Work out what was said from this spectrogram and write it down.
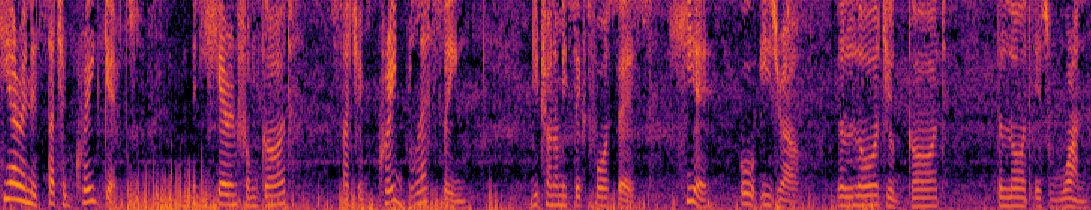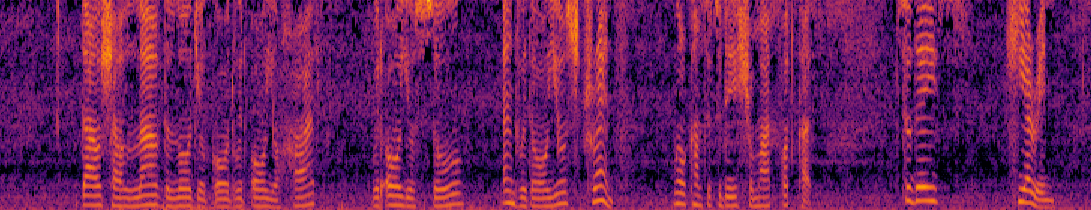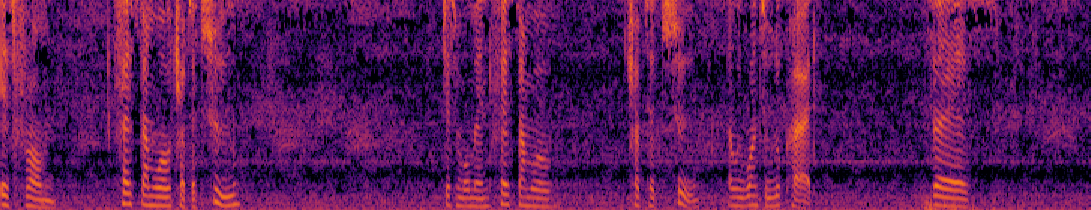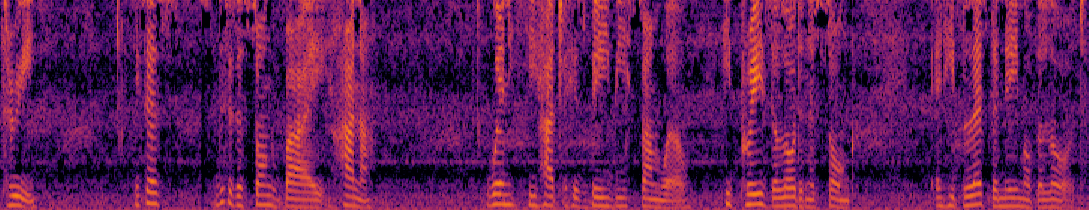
Hearing is such a great gift, and hearing from God, such a great blessing. Deuteronomy 6 4 says, Hear, O Israel, the Lord your God, the Lord is one. Thou shalt love the Lord your God with all your heart, with all your soul, and with all your strength. Welcome to today's Shomar podcast. Today's hearing is from 1 Samuel chapter 2. Just a moment. 1 Samuel chapter 2. And we want to look at verse 3. He says, This is a song by Hannah. When he had his baby Samuel, he praised the Lord in a song and he blessed the name of the Lord.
